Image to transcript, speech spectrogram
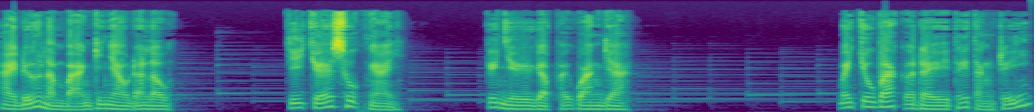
Hai đứa làm bạn với nhau đã lâu, Chí chóe suốt ngày, Cứ như gặp phải quan gia. Mấy chú bác ở đây thấy thằng Trí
